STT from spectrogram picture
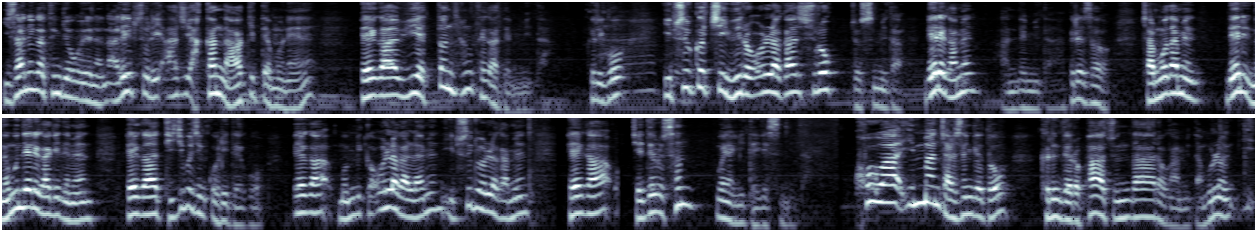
이사님 같은 경우에는 아랫입술이 아주 약간 나왔기 때문에 배가 위에 뜬 형태가 됩니다. 그리고 입술 끝이 위로 올라갈수록 좋습니다. 내려가면 안 됩니다. 그래서 잘못하면 내리 너무 내려가게 되면 배가 뒤집어진 꼴이 되고 배가 뭡니까 올라가려면 입술이 올라가면 배가 제대로 선 모양이 되겠습니다. 코와 입만 잘생겨도 그런 대로 봐준다라고 합니다. 물론 이-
